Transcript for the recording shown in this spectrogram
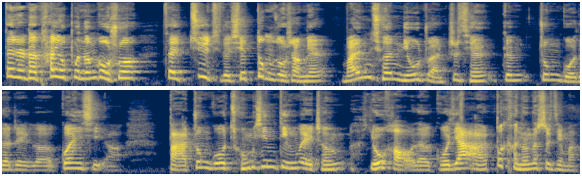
但是呢，他又不能够说在具体的一些动作上面完全扭转之前跟中国的这个关系啊，把中国重新定位成友好的国家啊，不可能的事情嘛。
